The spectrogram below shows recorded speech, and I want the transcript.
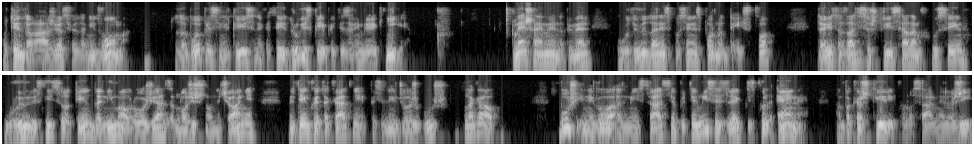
O tem, da lažejo, seveda ni dvoma. Toda bolj presenetljivi so nekateri drugi sklepi te zanimive knjige. Mersheimer je, na primer, ugotovil danes posebno sporno dejstvo, da je leta 2003 Saddam Hussein govoril resnico o tem, da nima orožja za množično uničevanje, medtem ko je takratni predsednik George Bush lagal. Bush in njegova administracija pri tem niso izrekli zgolj ene, ampak kar štiri kolosalne laži.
